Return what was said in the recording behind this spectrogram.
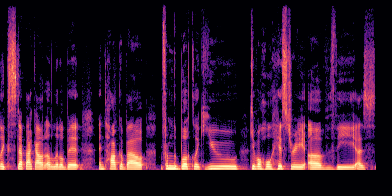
like step back out a little bit and talk about from the book. Like you give a whole history of the, as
